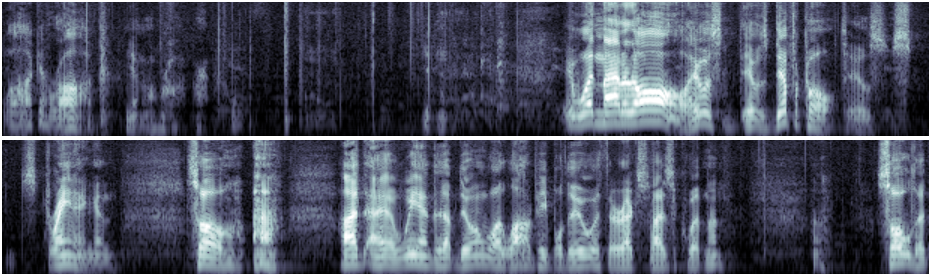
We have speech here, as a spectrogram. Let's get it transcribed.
well i can rock you know it wasn't that at all. It was it was difficult. It was straining. And so I, I, we ended up doing what a lot of people do with their exercise equipment. Sold it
